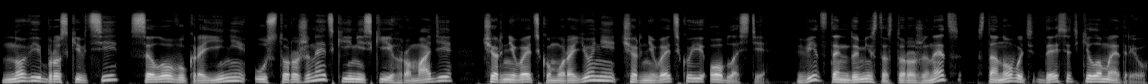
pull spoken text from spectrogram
Нові Бросківці – село в Україні у Сторожинецькій міській громаді Чернівецькому районі Чернівецької області. Відстань до міста Сторожинець становить 10 кілометрів.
